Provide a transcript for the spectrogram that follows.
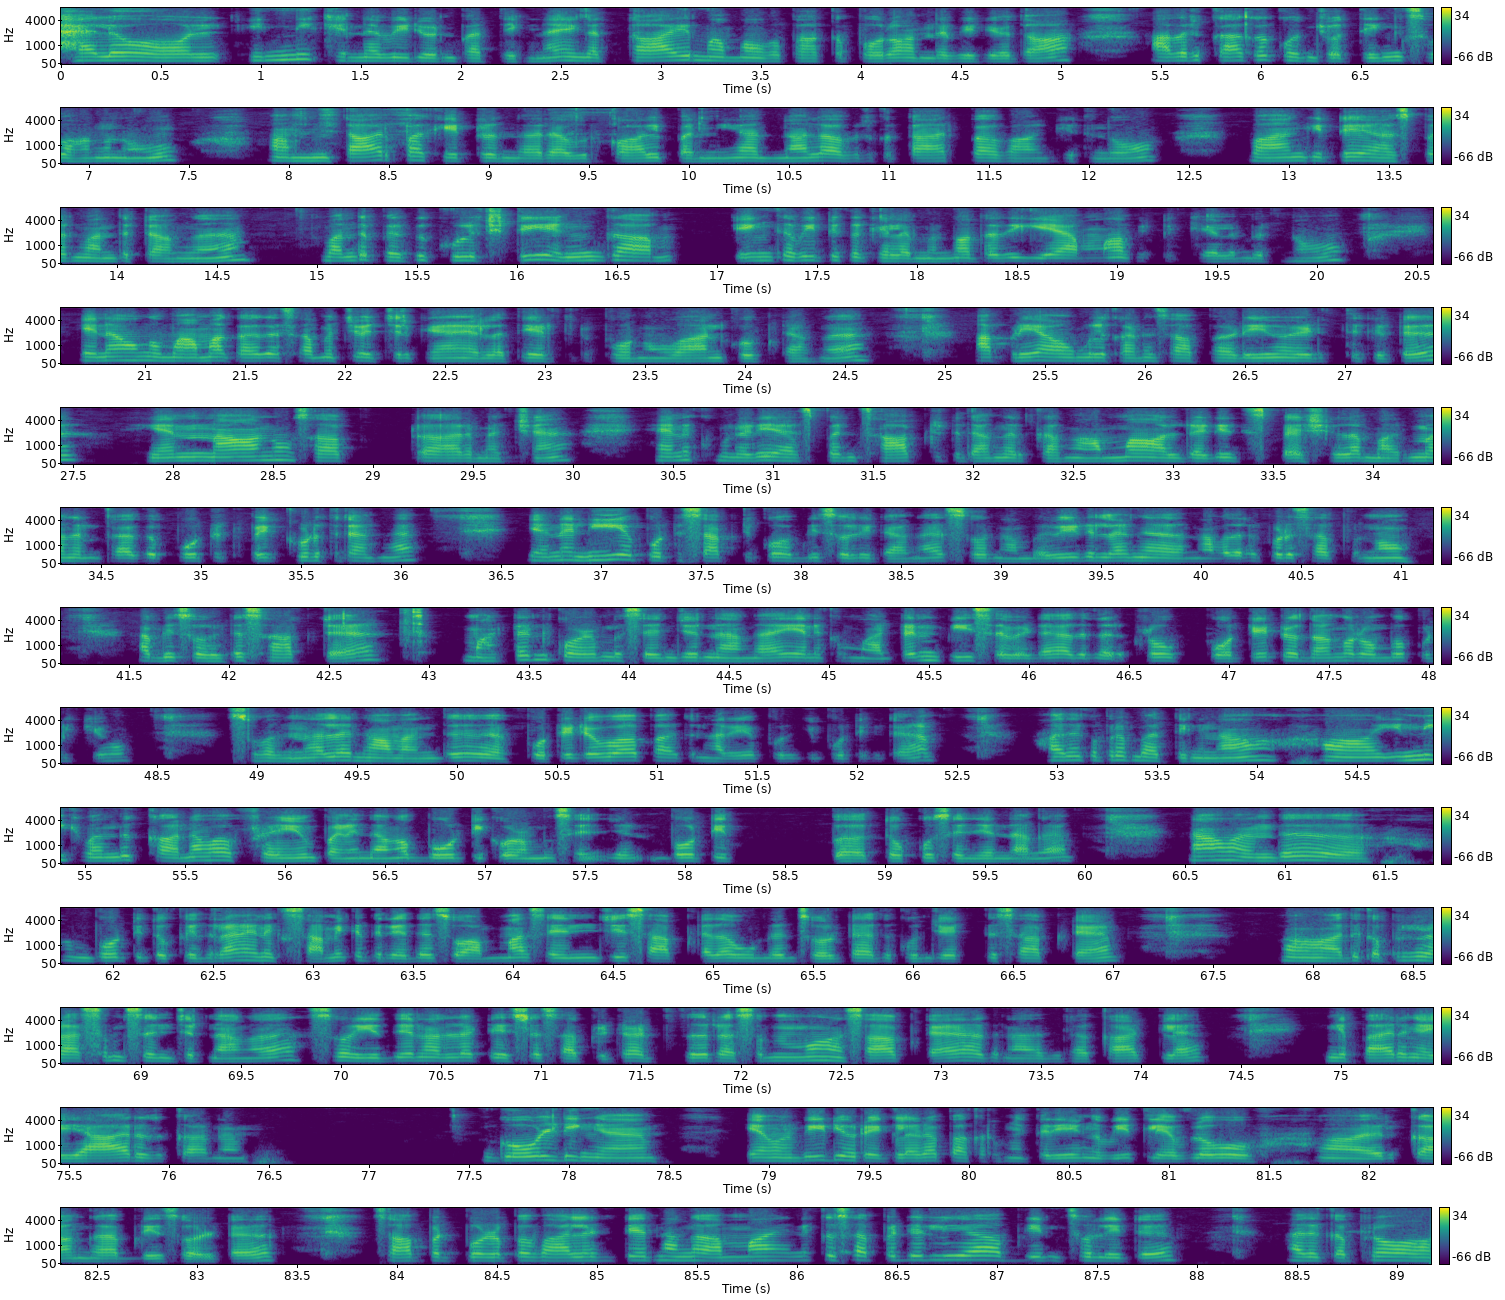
Hello all. இன்னைக்கு என்ன வீடியோன்னு பார்த்தீங்கன்னா, எங்கள் தாய் மாமாவை பார்க்க போகிறோம் அந்த வீடியோ தான். அவருக்காக கொஞ்சம் திங்ஸ் வாங்கணும். தார்ப்பா கேட்டிருந்தாரு அவர் கால் பண்ணி. அதனால அவருக்கு தார்ப்பா வாங்கியிருந்தோம். வாங்கிட்டு என் ஹஸ்பண்ட் வந்துட்டாங்க. வந்த பிறகு குளிச்சுட்டு எங்கள் அம் வீட்டுக்கு கிளம்பிருந்தோம் அதாவது என் அம்மா வீட்டுக்கு கிளம்பிருந்தோம். ஏன்னா, அவங்க மாமாக்காக சமைச்சு வச்சுருக்கேன் எல்லாத்தையும் எடுத்துகிட்டு போகணும் வான்னு கூப்பிட்டாங்க. அப்படியே அவங்களுக்கான சாப்பாடையும் எடுத்துக்கிட்டு, என் நானும் சாப்பிட்டு ஆரம்பித்தேன் எனக்கு முன்னாடி ஹஸ்பண்ட் சாப்பிட்டுட்டு தாங்க இருக்காங்க. அம்மா ஆல்ரெடி ஸ்பெஷலாக மருமகனுக்காக போட்டுட்டு போய் கொடுத்துட்டாங்க ஏன்னா, "நீயே போட்டு சாப்பிட்டுக்கோ" அப்படி சொல்லிட்டாங்க. ஸோ நம்ம வீடுலங்க நம்ம தானே போட்டு சாப்பிடணும். அப்படி சொல்லிட்டு சாப்பிட்டேன். மட்டன் குழம்பு செஞ்சிருந்தாங்க. எனக்கு மட்டன் பீஸை விட அதில் இருக்கிற பொட்டேட்டோ தாங்க ரொம்ப பிடிக்கும். ஸோ அதனால நான் வந்து பொட்டேட்டோவாக பார்த்து நிறைய பொறுக்கி போட்டுக்கிட்டேன். அதுக்கப்புறம் பார்த்தீங்கன்னா, இன்னைக்கு வந்து கனவா ஃப்ரையும் பண்ணியிருந்தாங்க. போட்டி குழம்பு செஞ்சு போட்டி தொக்கும் செஞ்சிருந்தாங்க. நான் வந்து போட்டி தொக்கு இதெல்லாம் எனக்கு சமைக்க தெரியாது. ஸோ அம்மா செஞ்சு சாப்பிட்டா தான் உண்டுன்னு சொல்லிட்டு அது கொஞ்சம் எடுத்து சாப்பிட்டேன். அதுக்கப்புறம் ரசம் செஞ்சிருந்தாங்க. ஸோ இதே நல்லா டேஸ்ட்டாக சாப்பிட்டுட்டு, அடுத்தது ரசமும் நான் சாப்பிட்டேன். அதை நான் அதில் காட்டல. இங்கே பாருங்க யார் இருக்கான்னு. கோல்டிங்க. என் வீடியோ ரெகுலராக பார்க்குறவங்களுக்கு தெரியும். எங்கள் வீட்டில் எவ்வளோ இருக்காங்க அப்படி சொல்லிட்டு சாப்பாடு போடுறப்ப வாலண்டியா இருந்தாங்க. "அம்மா எனக்கு சாப்பாடு இல்லையா?" அப்படின்னு சொல்லிட்டு. அதுக்கப்புறம்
